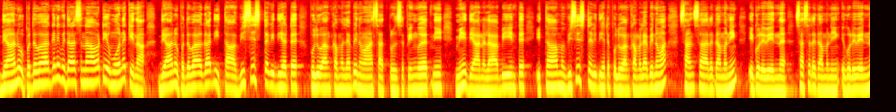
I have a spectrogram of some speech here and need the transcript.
ධානය උපදවාගෙන විදර්ශනාවට යොමු වන කෙනා. ධානය උපදවාගාදී ඉතා විශිෂ්ට විදිහට පුළුවන්කම ලැබෙනවා සත්පුරුෂ පින්වත්නි. මේ ධානලාභීන්ට ඊටාම විශිෂ්ට විදිහට පුළුවන්කම ලැබෙනවා සංසාර ගමනින් ඉගොඩ වෙන්න සසර ගමනින් ඉගොඩ වෙන්න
